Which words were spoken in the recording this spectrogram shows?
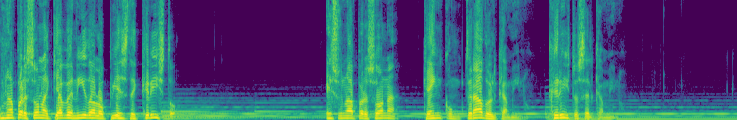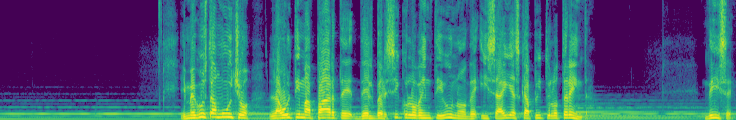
Una persona que ha venido a los pies de Cristo es una persona que ha encontrado el camino. Cristo es el camino. Y me gusta mucho la última parte del versículo 21 de Isaías capítulo 30. Dice,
